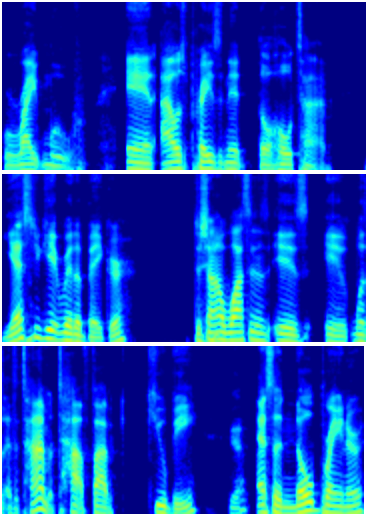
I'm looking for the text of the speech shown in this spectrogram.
right move. And I was praising it the whole time. Yes, mm-hmm. you get rid of Baker. Deshaun mm-hmm. Watson is it was at the time a top five QB. Yeah. That's a no-brainer.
